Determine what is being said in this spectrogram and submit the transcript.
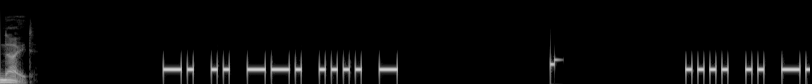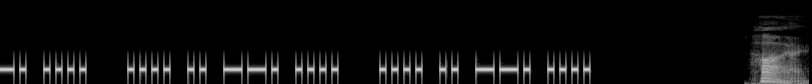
Night. High.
